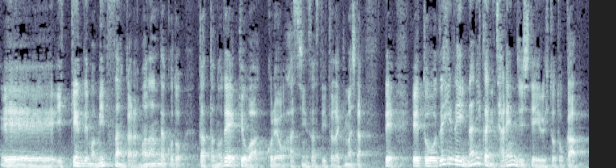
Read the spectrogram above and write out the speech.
えー、一見で、まあ、ミツさんから学んだことだったので今日はこれを発信させていただきました。で、えーと、ぜひぜひ何かにチャレンジしている人とか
